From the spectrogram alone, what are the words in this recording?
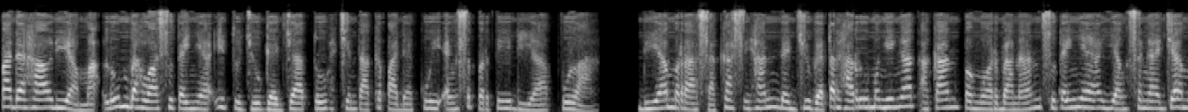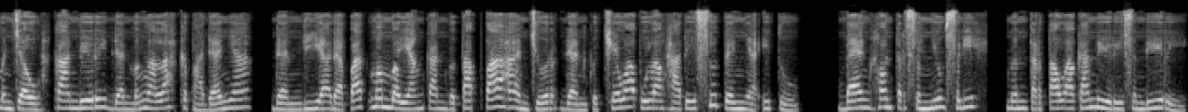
Padahal dia maklum bahwa sutenya itu juga jatuh cinta kepada Kui Eng seperti dia pula. Dia merasa kasihan dan juga terharu mengingat akan pengorbanan sutenya yang sengaja menjauhkan diri dan mengalah kepadanya, dan dia dapat membayangkan betapa hancur dan kecewa pula hati sutenya itu. Bang Hon tersenyum sedih, mentertawakan diri sendiri.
